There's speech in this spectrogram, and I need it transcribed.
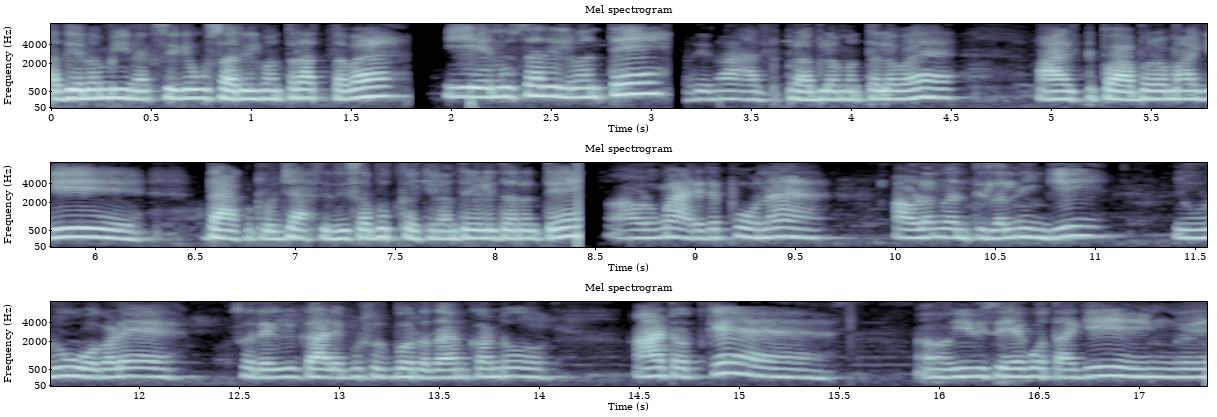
ಅದೇನೋ ಮೀನಾಕ್ಷಿಗೆ ಹುಷಾರಿಲ್ವಂತ ಆಗ್ತವ ಏನು ಹುಷಾರಿಲ್ವಂತೆ? ಇಲ್ವಂತೆ ಅದೇನೋ ಆಲ್ಟ್ ಪ್ರಾಬ್ಲಮ್ ಅಂತಲ್ಲವ ಆಲ್ಟ್ ಪ್ರಾಬ್ಲಮ್ ಆಗಿ ಡಾಕ್ಟ್ರು ಜಾಸ್ತಿ ದಿವಸ ಬದುಕಿರ ಅಂತ ಹೇಳಿದಾರಂತೆ. ಅವಳು ಮಾಡಿದೆ ಫೋನ ಅವಳಂಗೆ ಅಂತಿಲ್ಲ ನಿಂಗೆ. ಇವಳು ಹೋಗಳೆ. ಸರಿಯಾಗಿ ಗಾಳಿ ಬಿಡ್ಸೋದು ಬರೋದ ಅನ್ಕೊಂಡು ಆಟೋದಕ್ಕೆ ಈ ವಿಷಯ ಗೊತ್ತಾಗಿ ಹಿಂಗೆ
